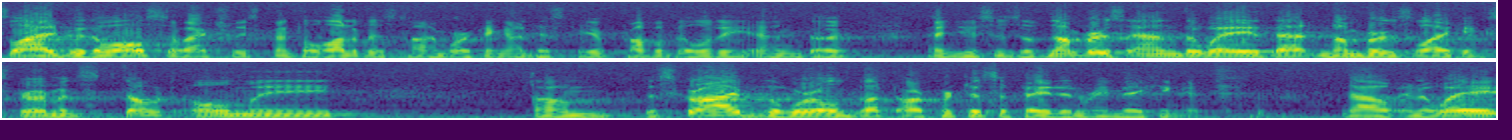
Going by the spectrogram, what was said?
slide, Guido also actually spent a lot of his time working on history of probability and, uh, and uses of numbers and the way that numbers like experiments don't only um, describe the world but are participate in remaking it. Now, in a way,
